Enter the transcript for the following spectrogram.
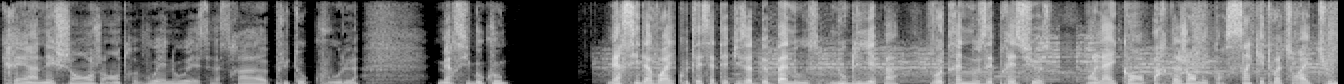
créer un échange entre vous et nous et ça sera plutôt cool. Merci beaucoup. Merci d'avoir écouté cet épisode de Banous. N'oubliez pas, votre aide nous est précieuse. En likant, en partageant, en mettant 5 étoiles sur iTunes,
